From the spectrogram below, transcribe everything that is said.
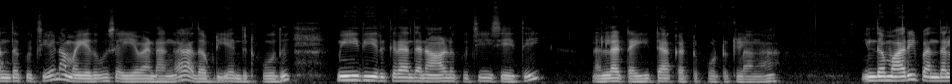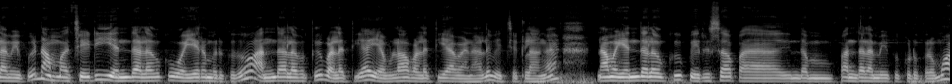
அந்த குச்சியை நம்ம எதுவும் செய்ய வேண்டாங்க. அது அப்படியே இருந்துட்டு போகுது. மீதி இருக்கிற அந்த நாலு குச்சியை சேர்த்து நல்லா டைட்டாக கட்டு போட்டுக்கலாங்க. இந்த மாதிரி பந்தல் அமைப்பு நம்ம செடி எந்த அளவுக்கு உயரம் இருக்குதோ அந்த அளவுக்கு வளர்த்தியாக எவ்வளோ வளர்த்தியாக வேணாலும் வச்சுக்கலாங்க. நம்ம எந்த அளவுக்கு பெருசாக ப இந்த பந்தல் அமைப்பு கொடுக்குறோமோ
